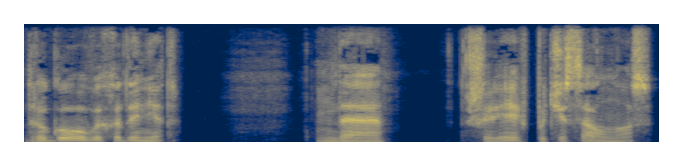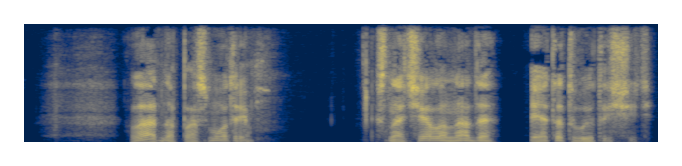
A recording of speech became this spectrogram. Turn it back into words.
Другого выхода нет. Да, Ширяев почесал нос. Ладно, посмотрим. Сначала надо этот вытащить.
